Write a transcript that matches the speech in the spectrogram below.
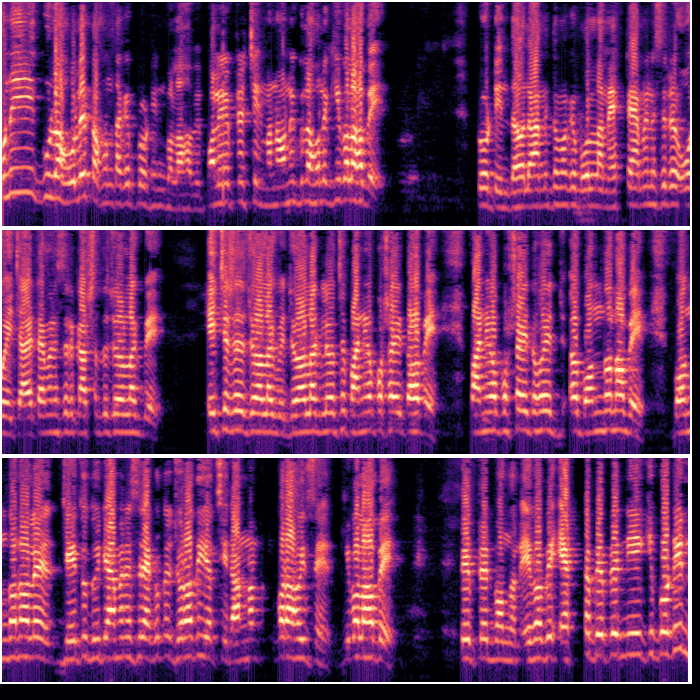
অনেকগুলো হলে তখন তাকে প্রোটিন বলা হবে। পলিপেপটাইড চেইন মানে অনেকগুলো হলে কি বলা হবে? প্রোটিন তাহলে আমি তোমাকে বললাম, একটা অ্যামিনো অ্যাসিডের ওই চারটা অ্যামিনো অ্যাসিডের কার সাথে জোড়া লাগবে? এইচ এর জোড়া লাগবে। জোড়া লাগলে হচ্ছে পানি অপসারিত হবে। পানি অপসারিত হয়ে বন্ধন হবে। বন্ধন হলে যেহেতু দুইটা অ্যামিনো অ্যাসিড একত্রে জোড়া দিয়েছি, রান্না করা হয়েছে, কি বলা হবে? পেপটাইড বন্ধন। এভাবে একটা পেপটাইড নিয়ে কি প্রোটিন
